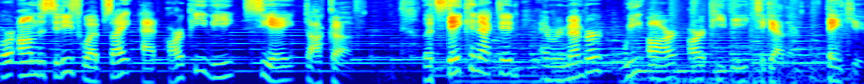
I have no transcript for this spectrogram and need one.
or on the city's website at rpvca.gov. Let's stay connected and remember, we are RPV together. Thank you.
